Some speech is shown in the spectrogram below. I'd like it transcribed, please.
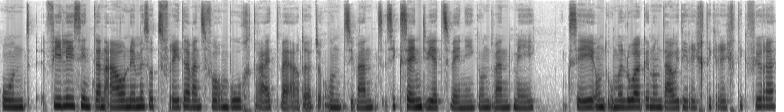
und viele sind dann auch nicht mehr so zufrieden, wenn sie vor dem Bauch getragen werden und sie, wollen, sie sehen wie zu wenig und wollen mehr sehen und umschauen und auch in die richtige Richtung führen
